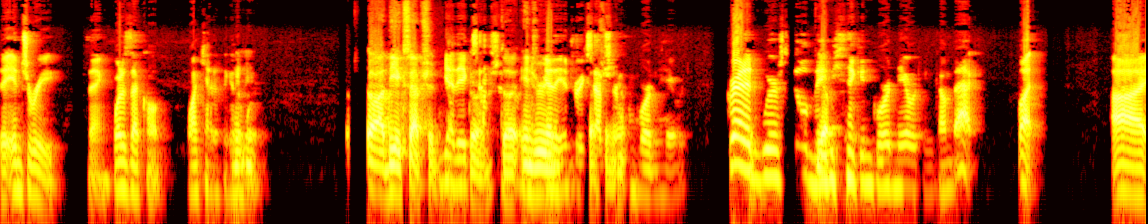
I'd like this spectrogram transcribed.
the injury thing. What is that called? Why can't I think of the Mhm. word? uh, the exception. Yeah, the exception. The, injury. Yeah, the injury exception from Gordon Hayward. Granted, we're still maybe thinking Gordon Hayward can come back, uh,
